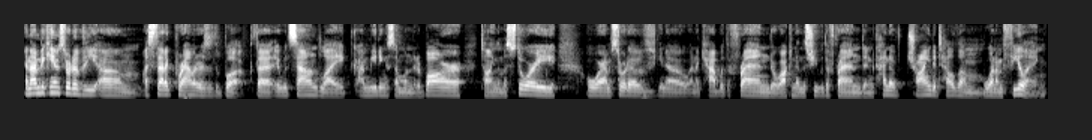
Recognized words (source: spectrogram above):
And that became sort of the um, aesthetic parameters of the book that it would sound like I'm meeting someone at a bar, telling them a story, or I'm sort of, you know, in a cab with a friend or walking down the street with a friend and kind of trying to tell them what I'm feeling.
